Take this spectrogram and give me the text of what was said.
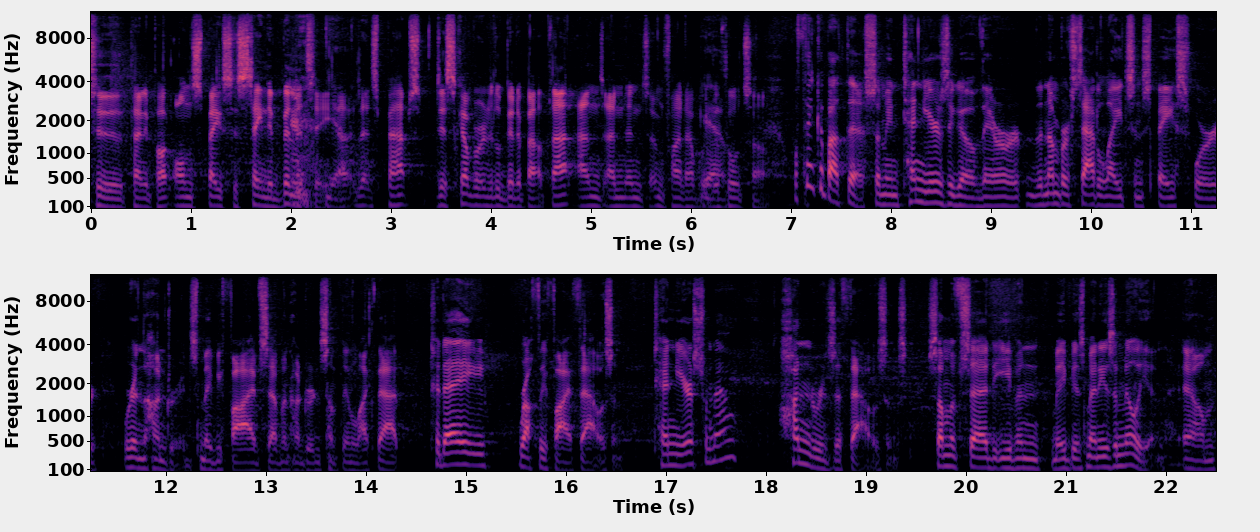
to Plenipot on space sustainability. yeah. uh, let's perhaps discover a little bit about that and, and, and find out what yeah. your thoughts are. Well, think about this. I mean, 10 years ago, there the number of satellites in space were, were in the hundreds, maybe five, 700, something like that. Today, roughly 5,000. 10 years from now, hundreds of thousands. Some have said even maybe as many as a million. Um,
